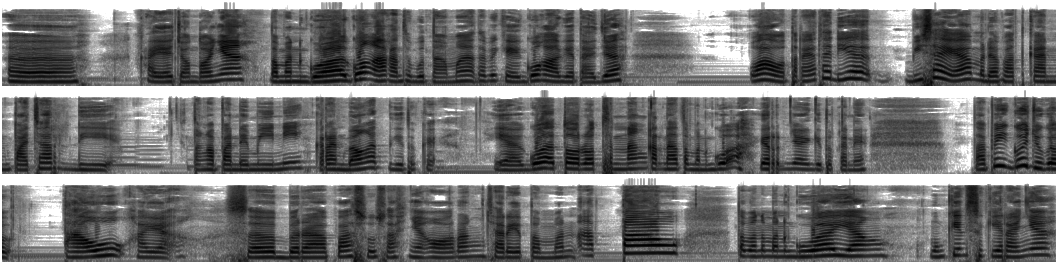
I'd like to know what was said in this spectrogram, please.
Eh uh, kayak contohnya teman gue gue nggak akan sebut nama tapi kayak gue kaget aja wow ternyata dia bisa ya mendapatkan pacar di tengah pandemi ini keren banget gitu kayak. Ya gue turut senang karena teman gue akhirnya gitu kan ya. Tapi gue juga tahu kayak seberapa susahnya orang cari teman atau teman-teman gue yang mungkin sekiranya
